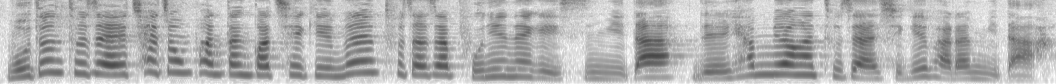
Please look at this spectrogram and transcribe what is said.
모든 투자의 최종 판단과 책임은 투자자 본인에게 있습니다. 늘 현명한 투자하시길 바랍니다.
